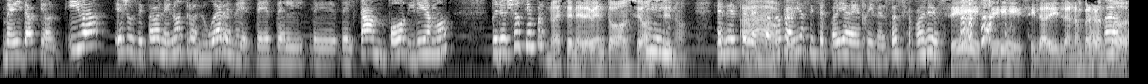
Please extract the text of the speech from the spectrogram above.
meditación, iba, ellos estaban en otros lugares del, campo, diríamos. Pero yo siempre... ¿No es en el evento 11-11, no? En ese ah, evento, no sabía si se podía decir, entonces por eso. Sí, sí, sí, lo, nombraron ah, todos,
